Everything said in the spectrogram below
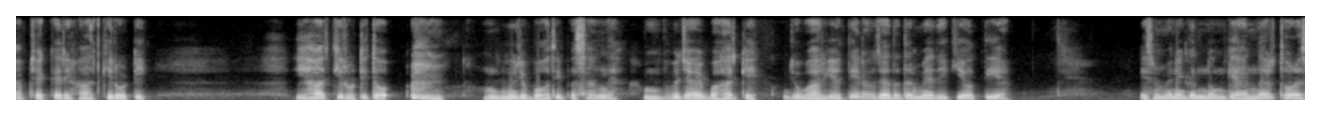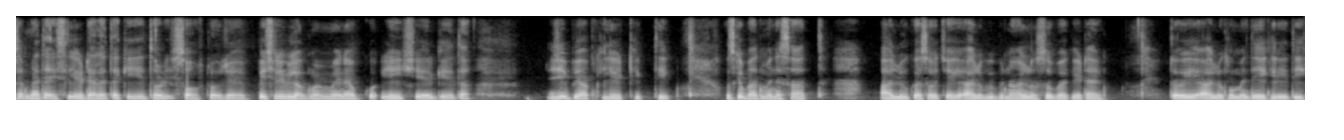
आप चेक करें हाथ की रोटी। ये हाथ की रोटी तो मुझे बहुत ही पसंद है, बजाय बाहर के। जो बाहर की होती है ना, वो ज़्यादातर मैदे की होती है। इसमें मैंने गंदम के अंदर थोड़ा सा मैदा इसलिए डाला ताकि ये थोड़ी सॉफ्ट हो जाए। पिछले व्लॉग में मैंने आपको यही शेयर किया था। ये भी आपके लिए टिप थी। उसके बाद मैंने साथ आलू का सोचा कि आलू भी बना लूँ सुबह के टाइम तो ये आलू को मैं देख रही थी।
